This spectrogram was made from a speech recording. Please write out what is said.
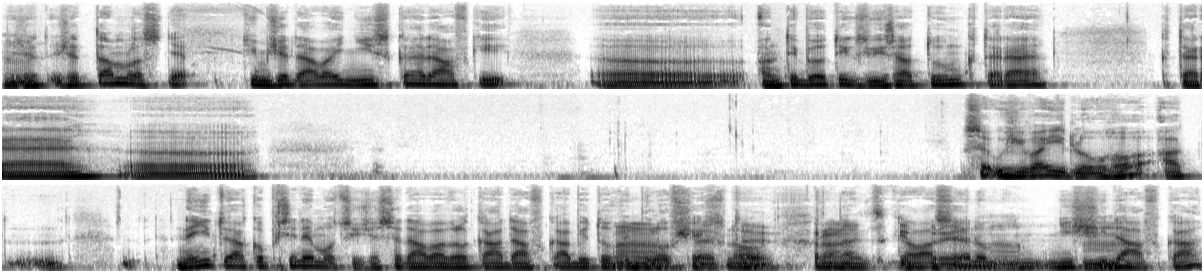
hmm. Že, že tam vlastně tím, že dávají nízké dávky uh, antibiotik zvířatům, které, které uh, se užívají dlouho a není to jako při nemoci, že se dává velká dávka, aby to no, vybilo všechno. To je dává se jenom no. nižší hmm. dávka,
